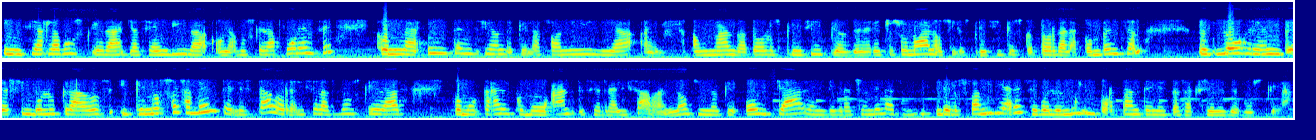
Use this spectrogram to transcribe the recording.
iniciar la búsqueda, ya sea en vida o la búsqueda forense, con la intención de que la familia, aunando a todos los principios de derechos humanos y los principios que otorga la Convención, pues logren verse involucrados y que no solamente el Estado realice las búsquedas como tal como antes se realizaban, ¿no? sino que hoy ya la integración de, las, de los familiares se vuelve muy importante en estas acciones de búsqueda.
